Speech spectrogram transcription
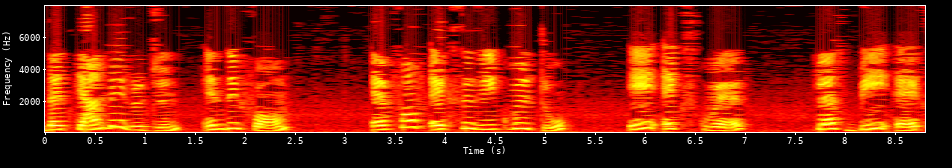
that can be written in the form f of x is equal to ax square plus bx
